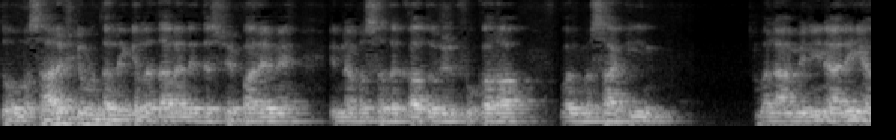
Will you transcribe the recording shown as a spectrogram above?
तो मसारिफ के मतलब अल्लाह ताला ने दसवें पारे में इन्ना इन सदक़ातफ़रा वलमसाकिन वलामिन आलिया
